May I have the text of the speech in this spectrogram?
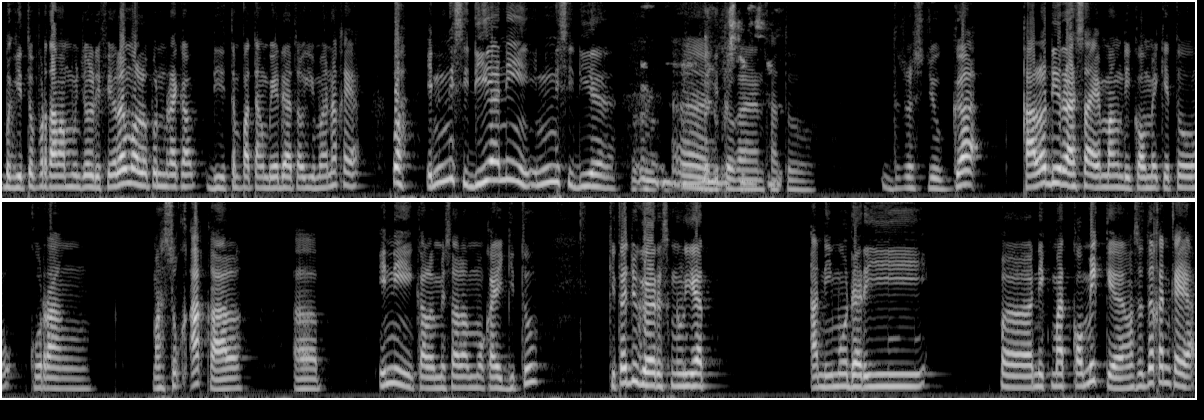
begitu pertama muncul di film walaupun mereka di tempat yang beda atau gimana kayak wah ini nih si dia nih ini nih si dia. Eh, gitu kan satu. Terus juga kalau dirasa emang di komik itu kurang masuk akal eh, ini kalau misalnya mau kayak gitu kita juga harus ngelihat animo dari penikmat komik ya maksudnya kan kayak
